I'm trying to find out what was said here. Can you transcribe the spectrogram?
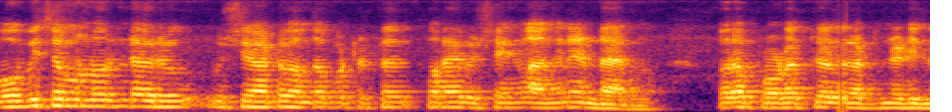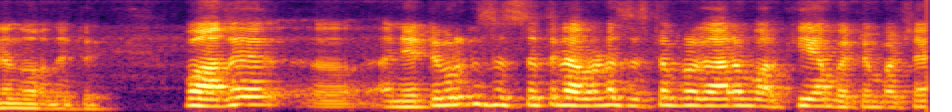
ബോബി ചെമ്മണ്ണൂരിന്റെ ഒരു വിഷയമായിട്ട് ബന്ധപ്പെട്ടിട്ട് കുറേ വിഷയങ്ങൾ അങ്ങനെ ഉണ്ടായിരുന്നു. കുറേ പ്രോഡക്റ്റുകൾ കട്ടിലിന്റെ അടിയിൽ എന്ന് പറഞ്ഞിട്ട്. അപ്പോൾ അത് നെറ്റ്വർക്ക് സിസ്റ്റത്തിൽ അവരുടെ സിസ്റ്റം പ്രകാരം വർക്ക് ചെയ്യാൻ പറ്റും. പക്ഷേ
